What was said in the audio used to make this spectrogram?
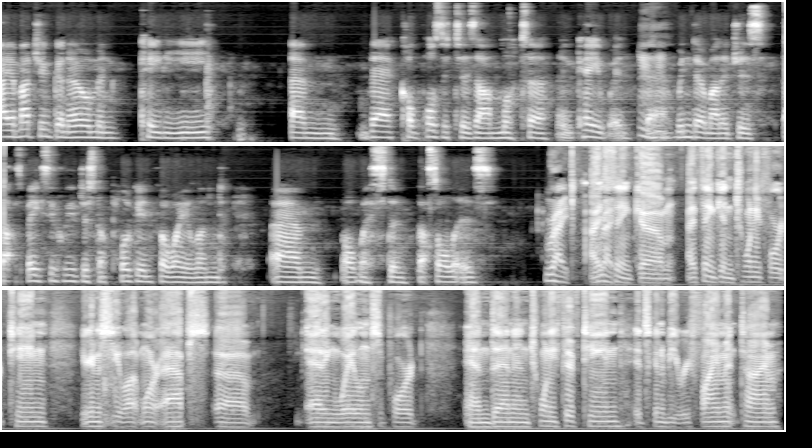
I imagine GNOME and KDE, um, their compositors are Mutter and KWin, their window managers. That's basically just a plugin for Wayland um, or Weston. That's all it is. Right. I right. think um, I think in 2014 you're going to see a lot more apps uh, adding Wayland support, and then in 2015 it's going to be refinement time,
